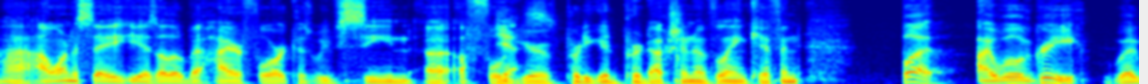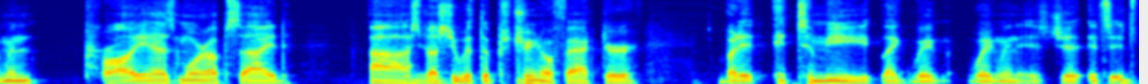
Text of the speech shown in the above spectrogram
Uh, I want to say he has a little bit higher floor because we've seen a, a full yes. year of pretty good production of Lane Kiffin. But I will agree, Weigman probably has more upside, uh, especially with the Petrino factor but it, it to me like Wig, Weigman is just it's it's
